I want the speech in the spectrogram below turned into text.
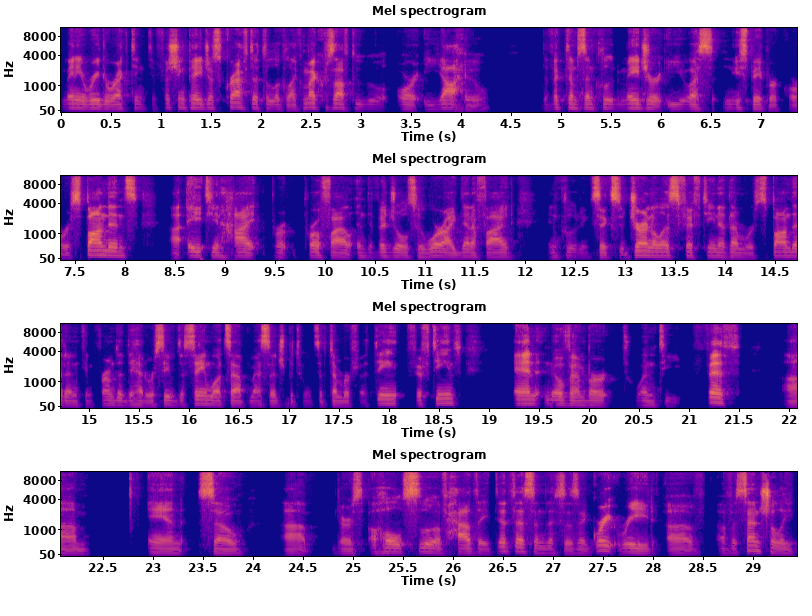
many redirecting to phishing pages crafted to look like Microsoft, Google, or Yahoo. The victims include major U.S. newspaper correspondents, uh, 18 high pro- profile individuals who were identified, including six journalists. 15 of them responded and confirmed that they had received the same WhatsApp message between September 15th, 15th and November 25th. Um, and so uh, there's a whole slew of how they did this. And this is a great read of, of essentially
